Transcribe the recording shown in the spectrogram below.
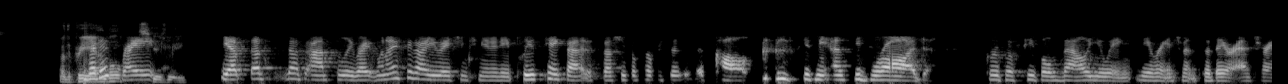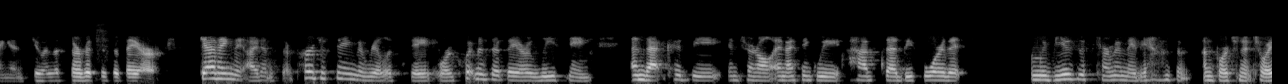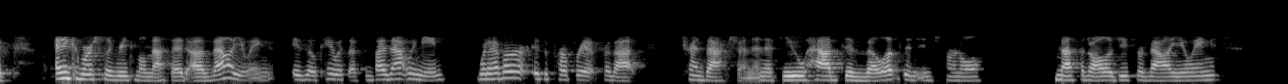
or the preamble? That is right. Excuse me. Yep, that's that's absolutely right. When I say valuation community, please take that, especially for purposes of this call, excuse me, as the broad group of people valuing the arrangements that they are entering into and the services that they are getting, the items they're purchasing, the real estate or equipment that they are leasing, and that could be internal. And I think we have said before that, and we've used this term, and maybe it was an unfortunate choice. Any commercially reasonable method of valuing is okay with us, and by that we mean whatever is appropriate for that transaction. And if you have developed an internal methodology for valuing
